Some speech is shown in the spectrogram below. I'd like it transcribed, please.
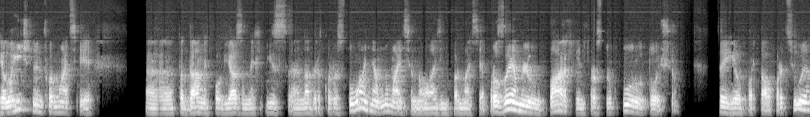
геологічної інформації е, та даних пов'язаних із надрокористуванням. Ну, мається на увазі інформація про землю, парк, інфраструктуру тощо. Цей геопортал працює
